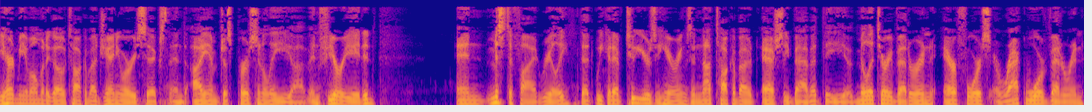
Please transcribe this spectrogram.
You heard me a moment ago talk about January 6th, and I am just personally uh, infuriated and mystified, really, that we could have two years of hearings and not talk about Ashley Babbitt, the military veteran, Air Force, Iraq War veteran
